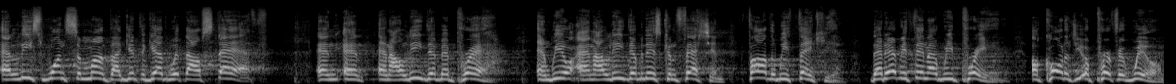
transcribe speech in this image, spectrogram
At least once a month, I get together with our staff and, and, and I'll lead them in prayer. And, we, are, and I'll lead them in this confession. Father, we thank you that everything that we prayed, according to your perfect will.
